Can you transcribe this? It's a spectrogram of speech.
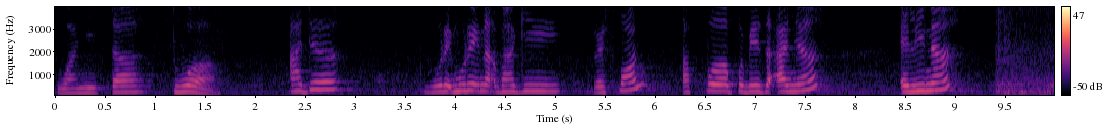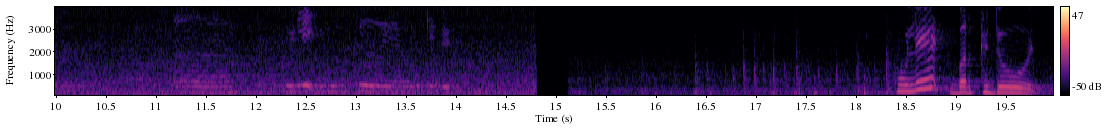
wanita tua. Ada murid-murid nak bagi respon? Apa perbezaannya? Elina? uh, kulit muka yang kedut. Kulit berkedut.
